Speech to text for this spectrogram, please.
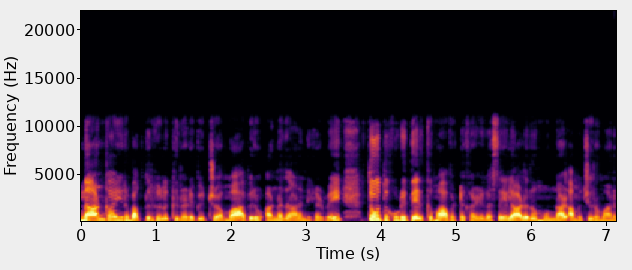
நான்காயிரம் பக்தர்களுக்கு நடைபெற்ற மாபெரும் அன்னதான நிகழ்வை தூத்துக்குடி தெற்கு மாவட்ட கழக செயலாளரும் முன்னாள் அமைச்சருமான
